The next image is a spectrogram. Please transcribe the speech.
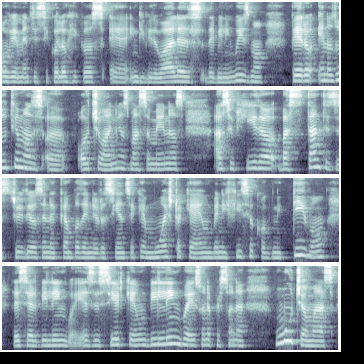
obviamente psicológicos eh, individuales de bilingüismo, pero en los últimos eh, ocho años más o menos ha surgido bastantes estudios en el campo de neurociencia que muestran que hay un beneficio cognitivo de ser bilingüe, es decir, que un bilingüe es una persona mucho más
